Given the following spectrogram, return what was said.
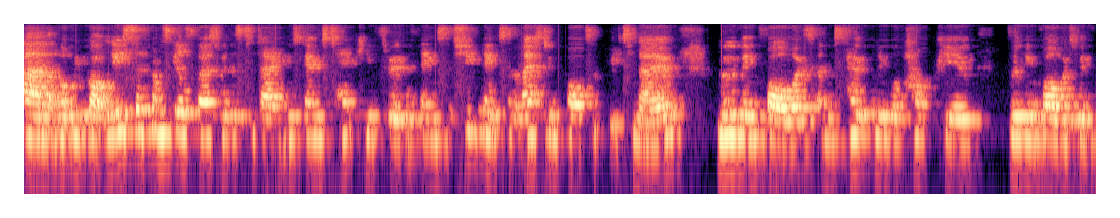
Um, but we've got Lisa from Skills First with us today who's going to take you through the things that she thinks are the most important for you to know moving forward and this hopefully will help you moving forward with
